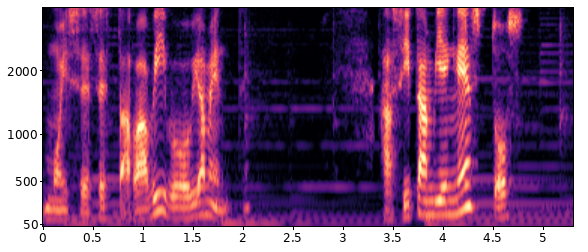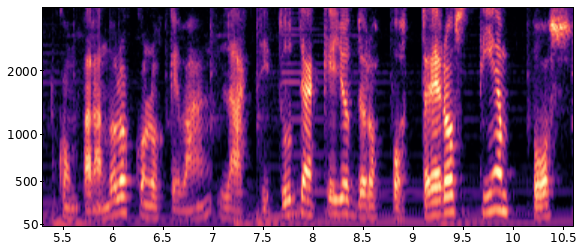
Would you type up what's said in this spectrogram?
Moisés estaba vivo, obviamente. Así también estos comparándolos con los que van, la actitud de aquellos de los postreros tiempos,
